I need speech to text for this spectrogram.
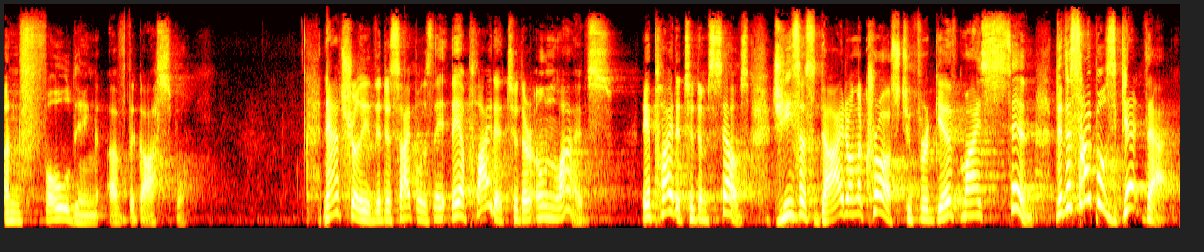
unfolding of the gospel. Naturally, the disciples, they, they applied it to their own lives. They applied it to themselves. Jesus died on the cross to forgive my sin. The disciples get that.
